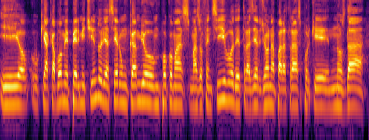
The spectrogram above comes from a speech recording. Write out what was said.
y o, que acabó me permitiendo de hacer un cambio un poco más, más ofensivo, de traer Jonah para atrás porque nos da,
